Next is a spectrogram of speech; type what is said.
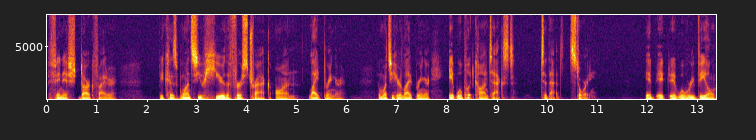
finish Darkfighter because once you hear the first track on Lightbringer and once you hear Lightbringer, it will put context to that story. It, it, it will reveal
